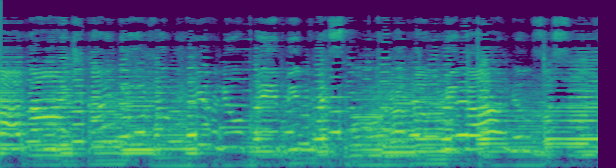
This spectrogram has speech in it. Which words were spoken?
Ладаночка, люблю прибить мне с вороном медалям за свою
